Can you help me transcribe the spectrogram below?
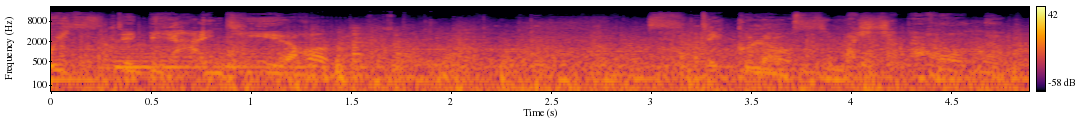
We stay behind here. Stay close, my chaperone.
